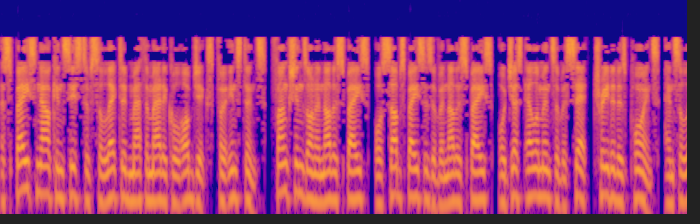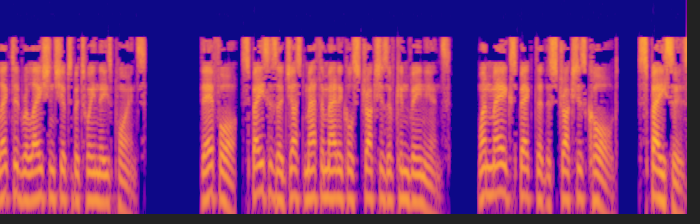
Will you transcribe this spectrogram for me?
A space now consists of selected mathematical objects for instance, functions on another space, or subspaces of another space, or just elements of a set treated as points, and selected relationships between these points. Therefore, spaces are just mathematical structures of convenience. One may expect that the structures called spaces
